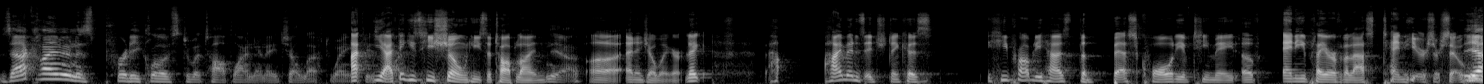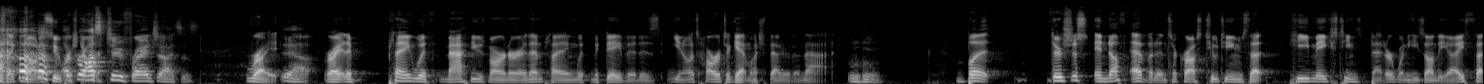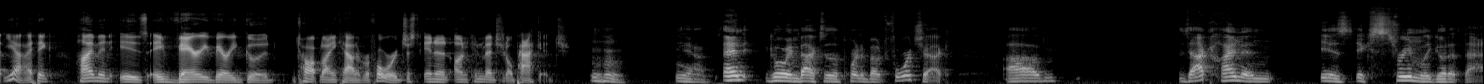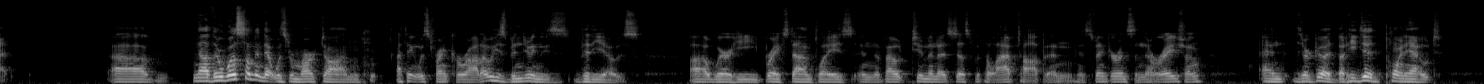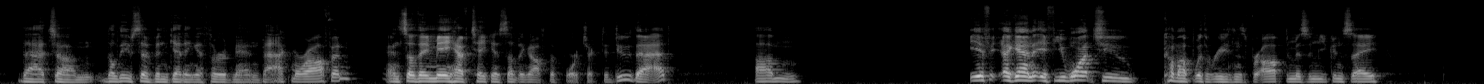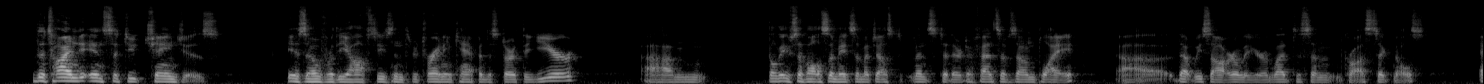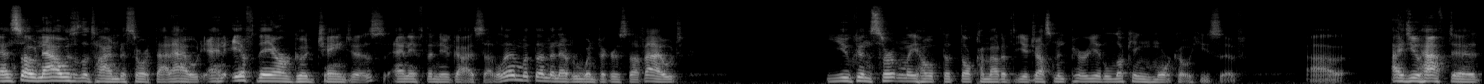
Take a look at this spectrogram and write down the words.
Zach Hyman is pretty close to a top line NHL left wing. I, yeah, I think he's he's shown he's a top line Yeah. uh, NHL winger. Like Hy- Hyman is interesting because he probably has the best quality of teammate of any player over the last ten years or so. He's yeah, like not a superstar, across two franchises. right? Yeah. right. Like playing with Matthews, Marner, and then playing with McDavid is you know it's hard to get much better than that. Mm-hmm. But there's just enough evidence across two teams that he makes teams better when he's on the ice. That yeah, I think Hyman is a very very good top line caliber forward, just in an unconventional package. Mm-hmm. Yeah, and going back to the point about forecheck, um, Zach Hyman is extremely good at that. Um, now there was something that was remarked on. I think it was Frank Corrado. He's been doing these videos uh, where he breaks down plays in about two minutes just with a laptop and his finger and some narration, and they're good. But he did point out that um, the Leafs have been getting a third man back more often, and so they may have taken something off the forecheck to do that. Um, if again, if you want to come up with reasons for optimism, you can say the time to institute changes is over the offseason through training camp and to start the year. Um, the Leafs have also made some adjustments to their defensive zone play uh, that we saw earlier, led to some cross signals. And so now is the time to sort that out. And if they are good changes, and if the new guys settle in with them and everyone figures stuff out, you can certainly hope that they'll come out of the adjustment period looking more cohesive. Uh, I do have to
